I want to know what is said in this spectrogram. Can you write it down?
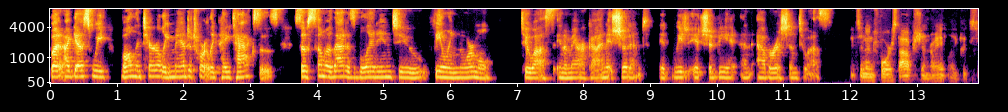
But I guess we voluntarily, mandatorily pay taxes. So some of that is bled into feeling normal to us in America, and it shouldn't. It we it should be an aberration to us. It's an enforced option, right? Like it's,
